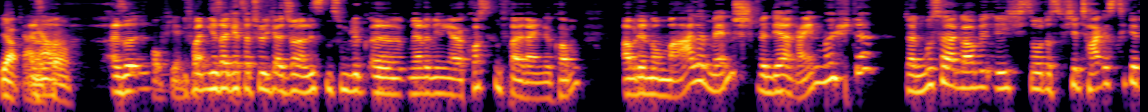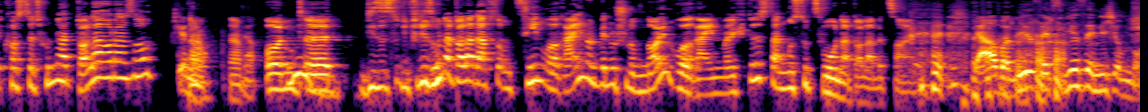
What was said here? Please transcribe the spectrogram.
Ja, also, ja. also ich meine, ihr seid jetzt natürlich als Journalisten zum Glück äh, mehr oder weniger kostenfrei reingekommen, aber der normale Mensch, wenn der rein möchte, dann muss er, glaube ich, so das Viertagesticket kostet 100 Dollar oder so. Genau. Ja. ja. Und äh, dieses, für diese 100 Dollar darfst du um 10 Uhr rein und wenn du schon um 9 Uhr rein möchtest, dann musst du 200 Dollar bezahlen. ja, aber wir, selbst wir sind nicht um 9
